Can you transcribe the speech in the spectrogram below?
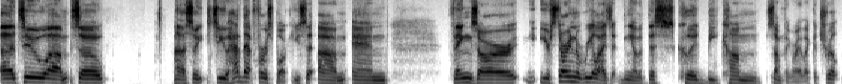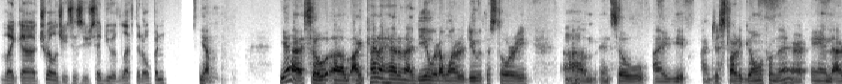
uh, to um, so uh, so so you have that first book you said um, and things are you're starting to realize that you know that this could become something right like a tril like a trilogy since you said you had left it open yeah yeah so um, i kind of had an idea what i wanted to do with the story mm-hmm. um, and so i i just started going from there and i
